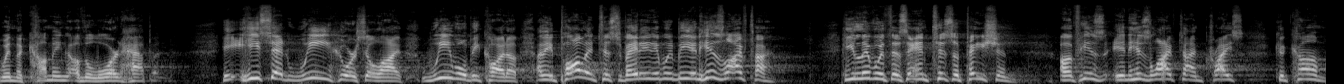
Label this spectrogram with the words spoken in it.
when the coming of the Lord happened. He, he said, We who are still alive, we will be caught up. I mean, Paul anticipated it would be in his lifetime. He lived with this anticipation of his, in his lifetime, Christ could come.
